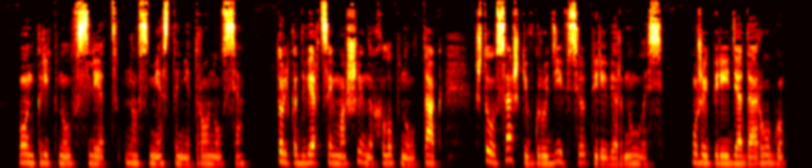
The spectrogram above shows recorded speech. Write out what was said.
— он крикнул вслед, но с места не тронулся. Только дверцей машины хлопнул так, что у Сашки в груди все перевернулось. Уже перейдя дорогу,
